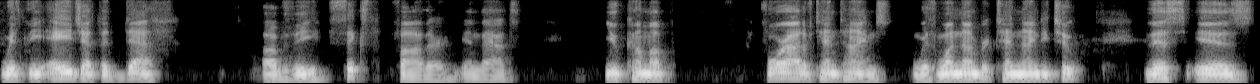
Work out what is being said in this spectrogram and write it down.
with the age at the death of the sixth father in that, you come up four out of 10 times with one number, 1092. This is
